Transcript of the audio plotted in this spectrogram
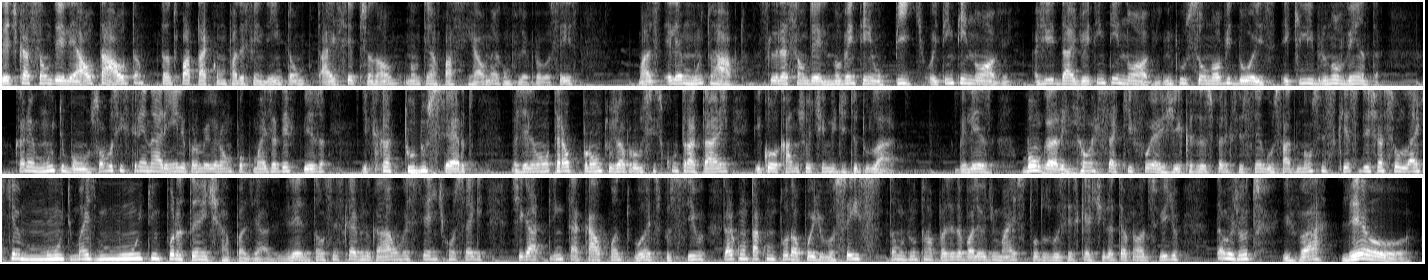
dedicação dele é alta alta, tanto para ataque como para defender, então tá excepcional, não tem a face real, né, como falei para vocês. Mas ele é muito rápido. Aceleração dele 91, pique 89, agilidade 89, impulsão 92, equilíbrio 90. O cara é muito bom, só vocês treinarem ele para melhorar um pouco mais a defesa e fica tudo certo. Mas ele é um lateral pronto já para vocês contratarem e colocar no seu time de titular. Beleza? Bom, galera, então essa aqui foi as dicas. Eu espero que vocês tenham gostado. Não se esqueça de deixar seu like, que é muito, mas muito importante, rapaziada. Beleza? Então se inscreve no canal. Vamos ver se a gente consegue chegar a 30k o quanto antes possível. Espero contar com todo o apoio de vocês. Tamo junto, rapaziada. Valeu demais todos vocês que assistiram até o final desse vídeo. Tamo junto e valeu!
